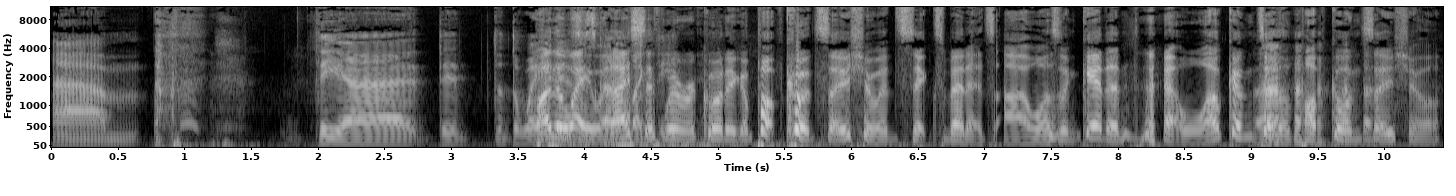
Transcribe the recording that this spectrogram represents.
Um, the uh, the the, the way. By the way, when I like said the... we're recording a popcorn social in six minutes, I wasn't kidding. Welcome to the popcorn social.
